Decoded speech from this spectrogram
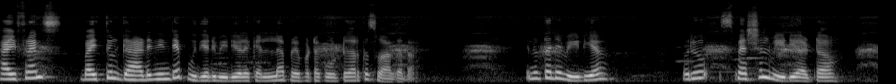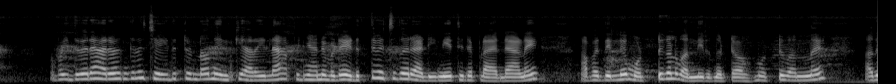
ഹായ് ഫ്രണ്ട്സ് ബൈത്തുൽ ഗാർഡനിന്റെ പുതിയൊരു വീഡിയോയിലേക്ക് എല്ലാ പ്രിയപ്പെട്ട കൂട്ടുകാർക്കും സ്വാഗതം. ഇന്നത്തെ എന്റെ വീഡിയോ ഒരു സ്പെഷ്യൽ വീഡിയോ കേട്ടോ അപ്പോൾ ഇതുവരെ ആരെങ്കിലും ചെയ്തിട്ടുണ്ടോ എന്ന് എനിക്കറിയില്ല. അപ്പോൾ ഞാനിവിടെ എടുത്തു വെച്ചത് ഒരു അടീനിയത്തിന്റെ പ്ലാന്റാണ് അപ്പോൾ ഇതിൽ മുട്ടുകൾ വന്നിരുന്നു കേട്ടോ മുട്ട് വന്ന് അത്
